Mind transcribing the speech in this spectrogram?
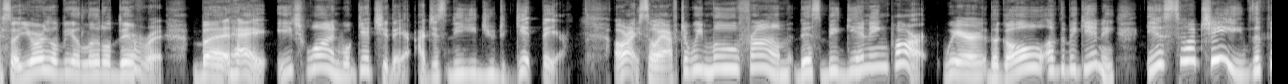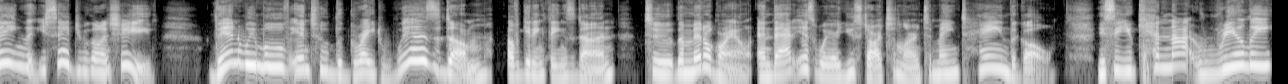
so yours will be a little different but hey each one will get you there i just need you to get there all right so after we move from this beginning part where the goal of the beginning is to achieve the thing that you said you were going to achieve then we move into the great wisdom of getting things done to the middle ground. And that is where you start to learn to maintain the goal. You see, you cannot really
